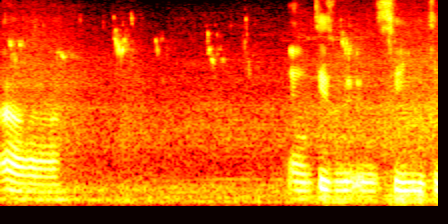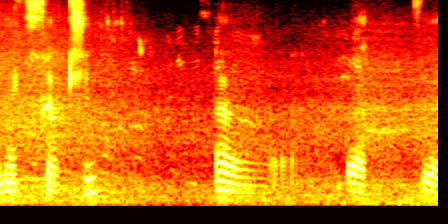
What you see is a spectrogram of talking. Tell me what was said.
Uh, and this we will see in the next section. Uh, but uh,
